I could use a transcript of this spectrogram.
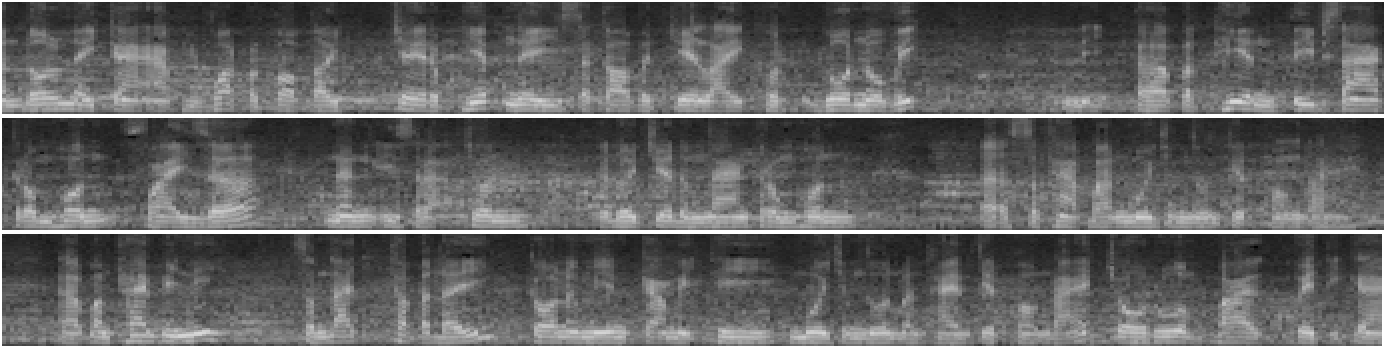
មណ្ឌលនៃការអភិវឌ្ឍប្រកបដោយចីរភាពនៃសាកលវិទ្យាល័យ Gonovic ប្រធានទីផ្សារក្រុមហ៊ុន Pfizer និងអិសរាជជនក៏ដូចជាតំណាងក្រុមហ៊ុនស្ថាប័នមួយចំនួនទៀតផងដែរបន្ថែមពីនេះសម្ដេចធិបតីក៏នឹងមានកម្មវិធីមួយចំនួនបន្ថែមទៀតផងដែរចូលរួមបើកវេទិកា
